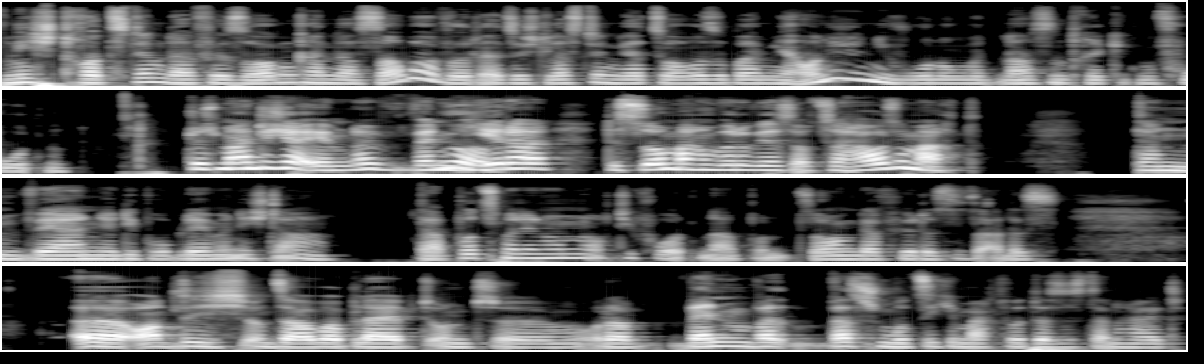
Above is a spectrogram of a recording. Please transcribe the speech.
nicht trotzdem dafür sorgen kann, dass sauber wird. Also ich lasse den ja zu Hause bei mir auch nicht in die Wohnung mit nassen, dreckigen Pfoten. Das meinte ich ja eben, ne? Wenn Ja. jeder das so machen würde, wie er es auch zu Hause macht, dann wären ja die Probleme nicht da. Da putzen wir den Hunden auch die Pfoten ab und sorgen dafür, dass es alles äh, ordentlich und sauber bleibt und äh, oder wenn was, was schmutzig gemacht wird, dass es dann halt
